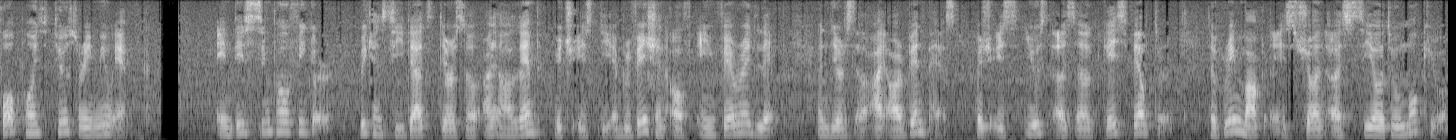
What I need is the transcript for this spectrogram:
4.23 μm. In this simple figure, we can see that there's a IR lamp which is the abbreviation of infrared lamp and there's a IR bandpass which is used as a gas filter. The green mark is shown as CO2 molecule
